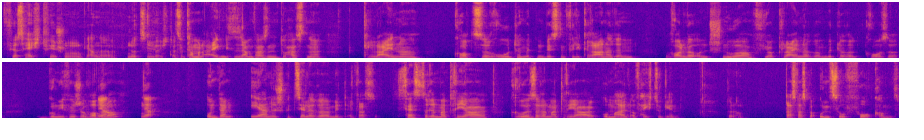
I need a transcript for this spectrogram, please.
fürs Hechtfischen gerne nutzen möchte. Also kann man eigentlich zusammenfassen, du hast eine kleine, kurze Route mit ein bisschen filigraneren Rolle und Schnur für kleinere, mittlere, große Gummifische, Wobbler. ja, ja, Und dann eher eine speziellere mit etwas festerem Material, größerem Material, um halt auf Hecht zu gehen. Genau. Das, was bei uns so vorkommt.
